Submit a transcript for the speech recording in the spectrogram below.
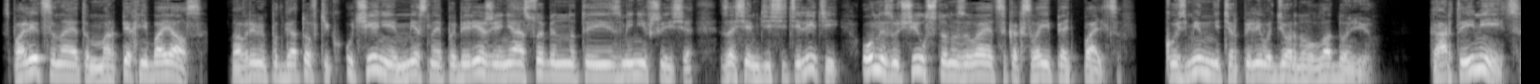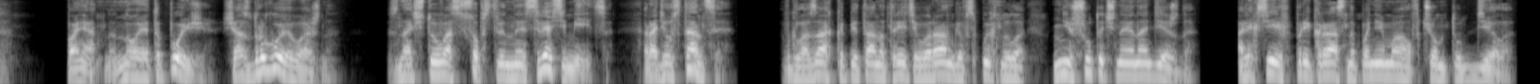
Спалиться на этом морпех не боялся. Во время подготовки к учениям местное побережье, не особенно-то и изменившееся за семь десятилетий, он изучил, что называется, как свои пять пальцев. Кузьмин нетерпеливо дернул ладонью. «Карта имеется». «Понятно, но это позже. Сейчас другое важно. Значит, у вас собственная связь имеется? Радиостанция?» В глазах капитана третьего ранга вспыхнула нешуточная надежда. Алексеев прекрасно понимал, в чем тут дело.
